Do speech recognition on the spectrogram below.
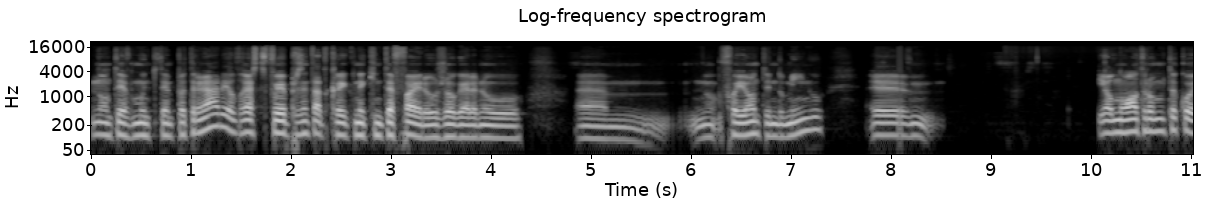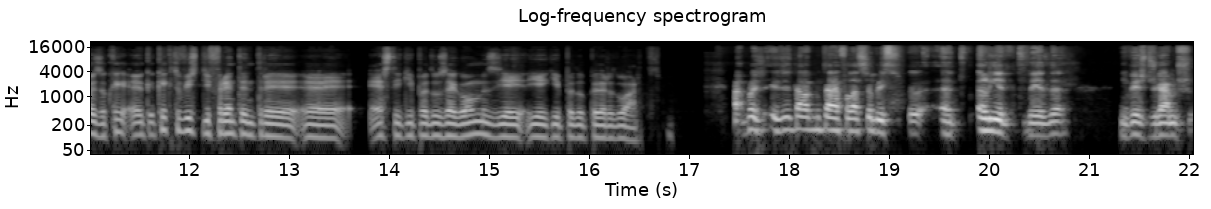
não teve muito tempo para treinar. Ele, de resto, foi apresentado, creio que na quinta-feira. O jogo era no, um, no, Foi ontem, domingo. Um, ele não alterou muita coisa. O que, o que, é que tu viste diferente entre uh, esta equipa do Zé Gomes e a, e a equipa do Pedro Duarte? Ah, pois, eu já estava a começar a falar sobre isso. A, a, linha de defesa, em vez de jogarmos.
